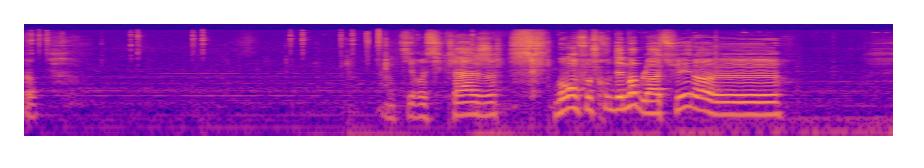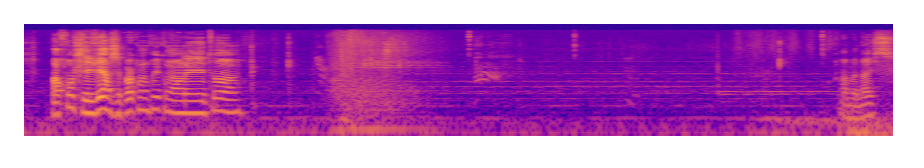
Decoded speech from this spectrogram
Hop. Un recyclage. Bon, faut que je trouve des mobs là à tuer là. euh. Par contre, les verres, j'ai pas compris comment on les nettoie. hein. Ah bah nice.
